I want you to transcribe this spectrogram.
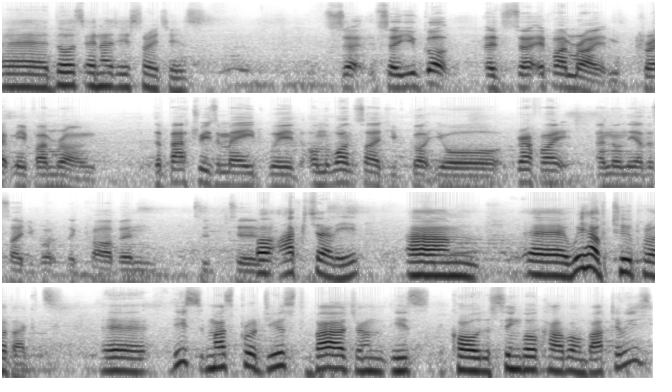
uh, those energy storages. So, so you've got, uh, so if I'm right, and correct me if I'm wrong, the batteries are made with, on the one side you've got your graphite, and on the other side you've got the carbon to. to Oh, actually, um, uh, we have two products. Uh, this mass-produced version is called single carbon batteries.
